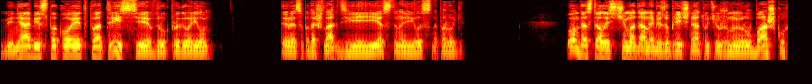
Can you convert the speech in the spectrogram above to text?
«Меня беспокоит Патрисия», — вдруг проговорил он. Тереса подошла к двери и остановилась на пороге. Он достал из чемодана безупречно отутюженную рубашку.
